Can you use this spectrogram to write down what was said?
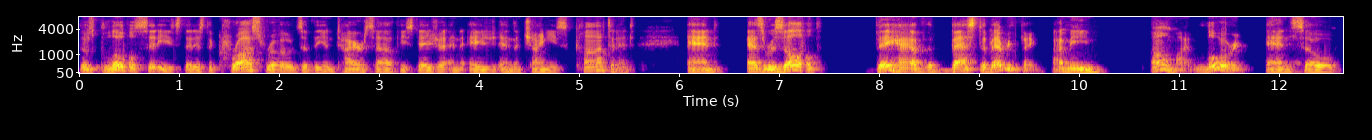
those global cities that is the crossroads of the entire Southeast Asia and Asia and the Chinese continent. And as a result, they have the best of everything. I mean, oh my lord. And so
